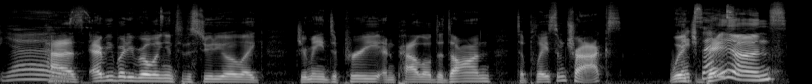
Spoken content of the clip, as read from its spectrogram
Yes. Has everybody rolling into the studio like Jermaine Dupri and Polow da Don to play some tracks, which Makes bands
